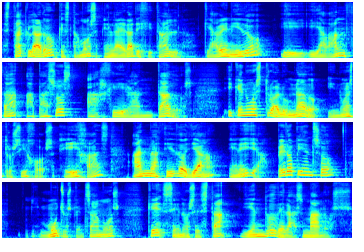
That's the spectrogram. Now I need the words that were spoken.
Está claro que estamos en la era digital, que ha venido y, y avanza a pasos agigantados, y que nuestro alumnado y nuestros hijos e hijas han nacido ya en ella. Pero pienso, y muchos pensamos, que se nos está yendo de las manos.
